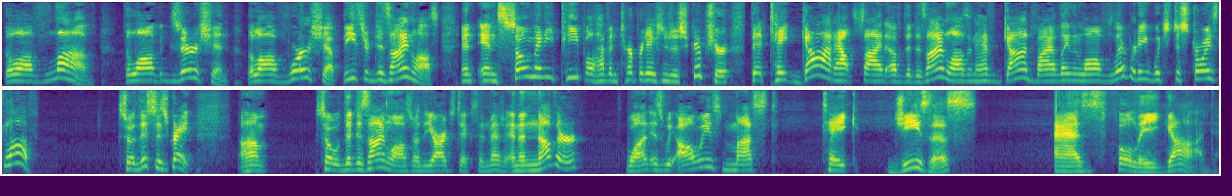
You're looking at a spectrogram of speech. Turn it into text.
the law of love, the law of exertion, the law of worship. These are design laws. And, and so many people have interpretations of Scripture that take God outside of the design laws and have God violating the law of liberty, which destroys love. So this is great. Um, so the design laws are the yardsticks and measure. And another one is we always must take Jesus as fully God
